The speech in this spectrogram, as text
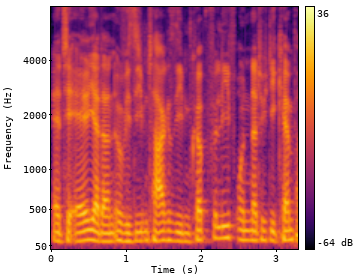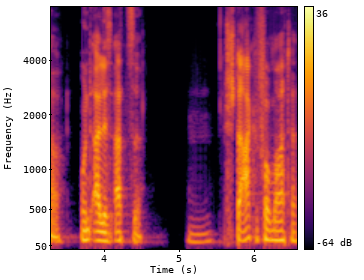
RTL ja dann irgendwie sieben Tage, sieben Köpfe lief und natürlich die Camper und alles Atze. Mhm. Starke Formate.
